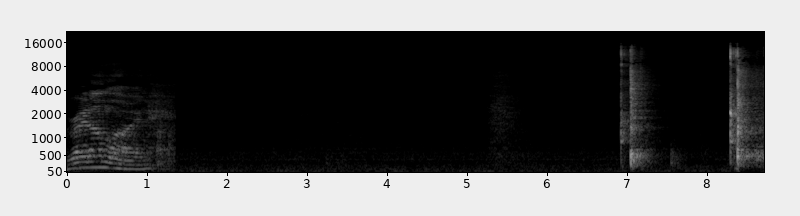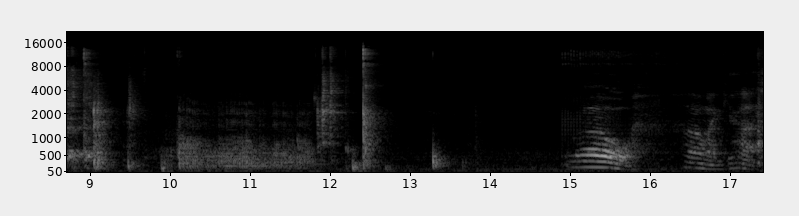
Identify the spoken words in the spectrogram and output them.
right on line. Whoa. Oh my gosh.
